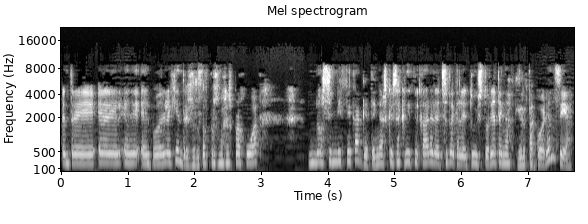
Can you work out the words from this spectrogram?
entre el, el- el poder elegir entre esos dos personajes para jugar no significa que tengas que sacrificar el hecho de que tu historia tenga cierta coherencia.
